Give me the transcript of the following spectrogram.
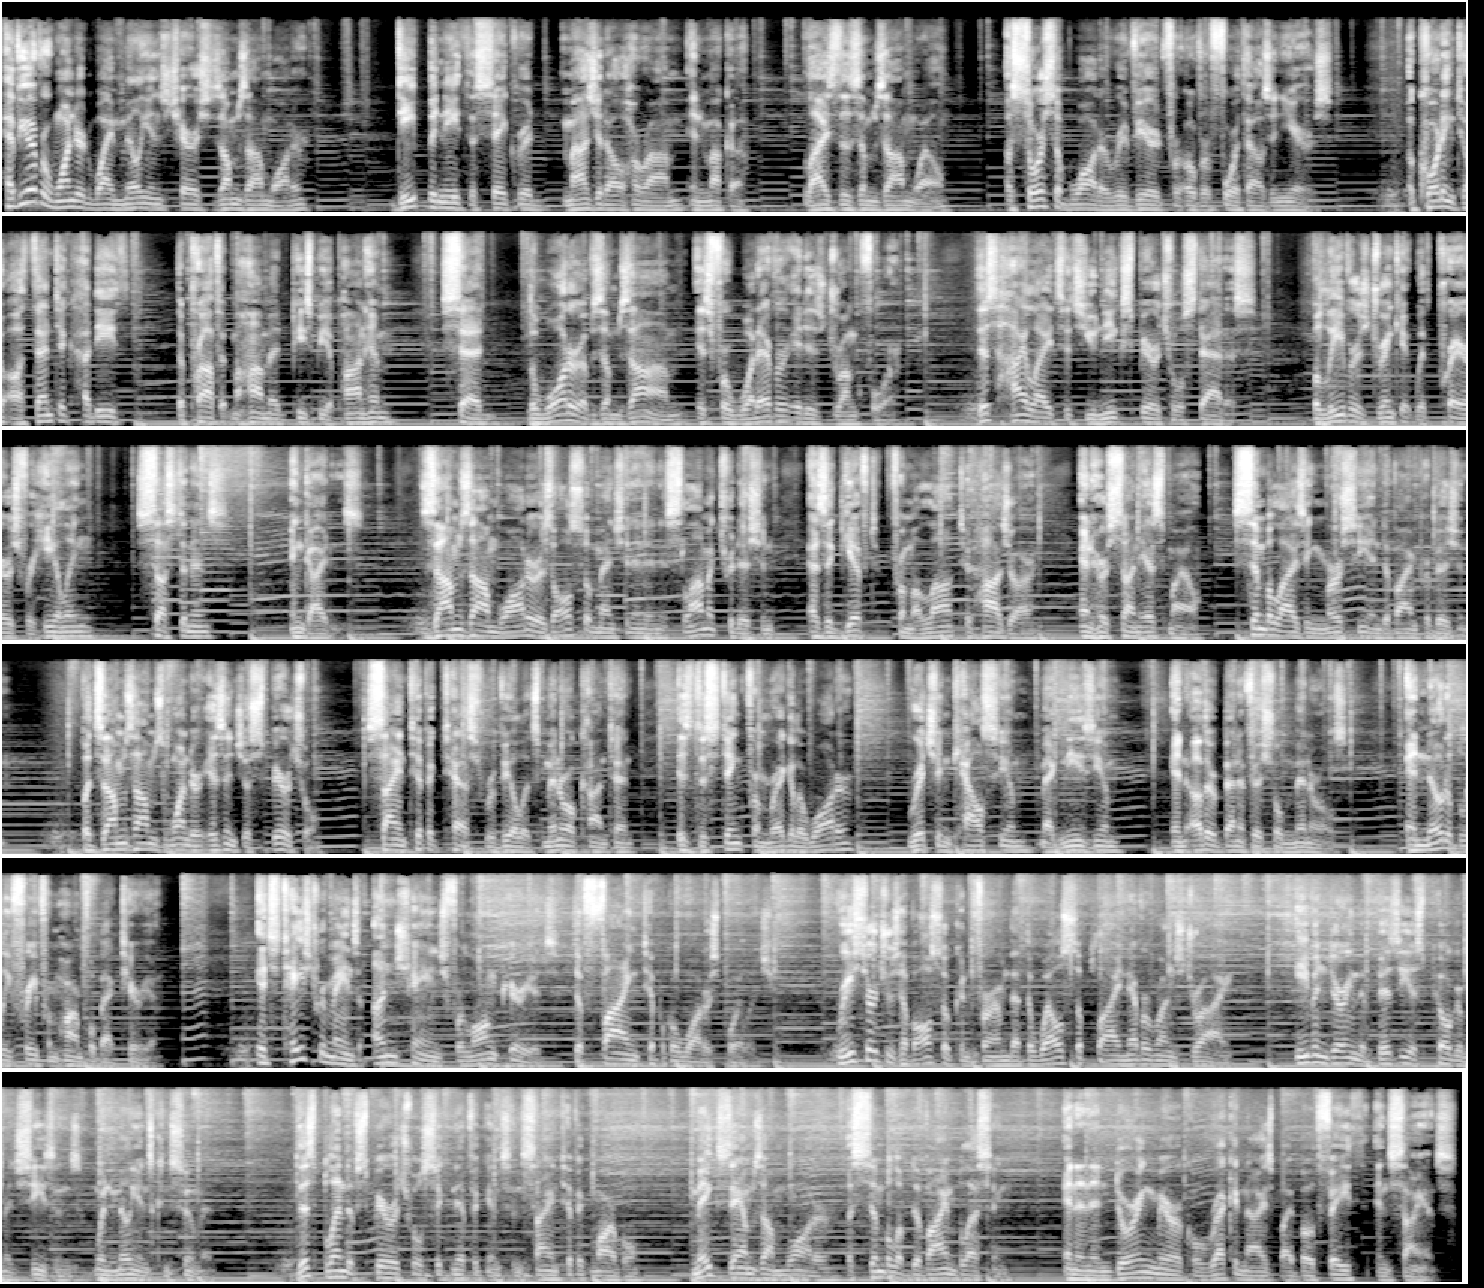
Have you ever wondered why millions cherish Zamzam water? Deep beneath the sacred Masjid al-Haram in Mecca lies the Zamzam well, a source of water revered for over 4,000 years. According to authentic hadith, the Prophet Muhammad, peace be upon him, said, the water of Zamzam is for whatever it is drunk for. This highlights its unique spiritual status. Believers drink it with prayers for healing, sustenance, and guidance. Zamzam water is also mentioned in an Islamic tradition as a gift from Allah to Hajar and her son Ismail, symbolizing mercy and divine provision. But Zamzam's wonder isn't just spiritual. Scientific tests reveal its mineral content is distinct from regular water, rich in calcium, magnesium, and other beneficial minerals, and notably free from harmful bacteria. Its taste remains unchanged for long periods, defying typical water spoilage. Researchers have also confirmed that the well's supply never runs dry, even during the busiest pilgrimage seasons when millions consume it. This blend of spiritual significance and scientific marvel makes Zamzam water a symbol of divine blessing and an enduring miracle recognized by both faith and science.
